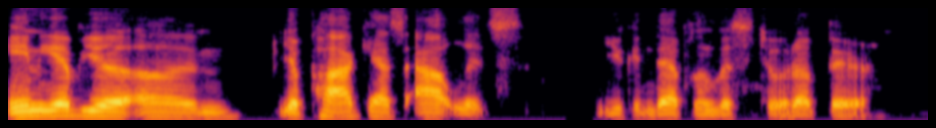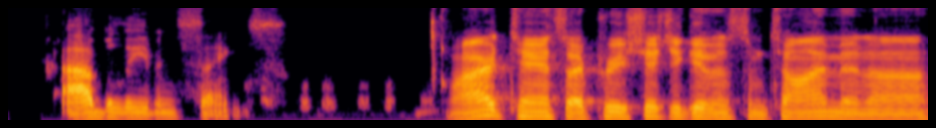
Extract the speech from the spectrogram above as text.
any of your um, your podcast outlets. You can definitely listen to it up there. I Bleav in Saints. All right, Terrance, I appreciate you giving some time and uh,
